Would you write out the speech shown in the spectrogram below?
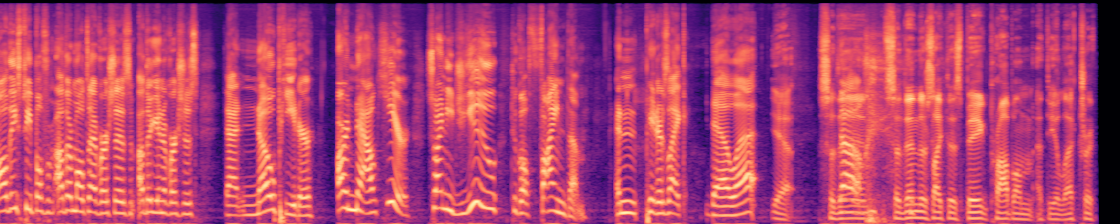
All these people from other multiverses, other universes that know Peter are now here. So I need you to go find them. And Peter's like, know what? yeah. So then No. so then there's like this big problem at the electric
